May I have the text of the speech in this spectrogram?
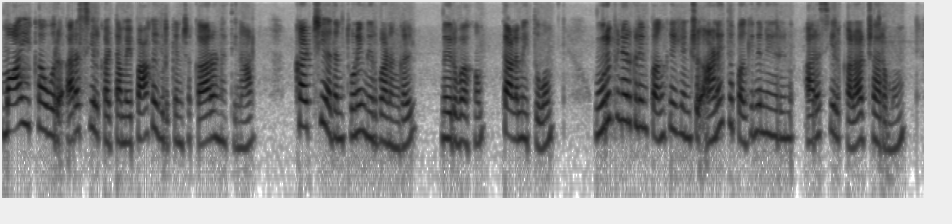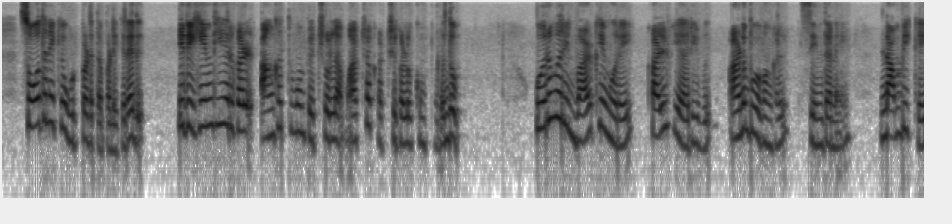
மாயிகா ஒரு அரசியல் கட்டமைப்பாக இருக்கின்ற காரணத்தினால் கட்சி அதன் துணை நிறுவனங்கள் நிர்வாகம் தலைமைத்துவம் உறுப்பினர்களின் பங்கு என்று அனைத்து பகுதியினரின் அரசியல் கலாச்சாரமும் சோதனைக்கு உட்படுத்தப்படுகிறது. இது இந்தியர்கள் அங்கத்துவம் பெற்றுள்ள மற்ற கட்சிகளுக்கும் பொருந்தும். ஒருவரின் வாழ்க்கை முறை கல்வி அறிவு அனுபவங்கள் சிந்தனை நம்பிக்கை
